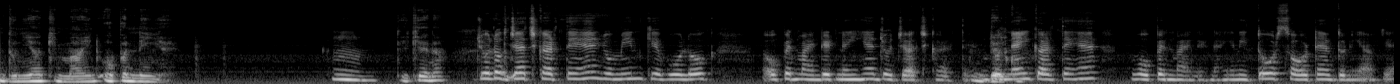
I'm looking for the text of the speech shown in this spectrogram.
दुनिया की माइंड ओपन नहीं है। हम्म। ठीक है ना? जो लोग जज करते हैं यू मीन कि वो लोग ओपन माइंडेड नहीं है जो जज करते हैं। जो नहीं करते हैं वो ओपन माइंडेड नहीं यानी दो सॉर्ट हैं दुनिया के।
